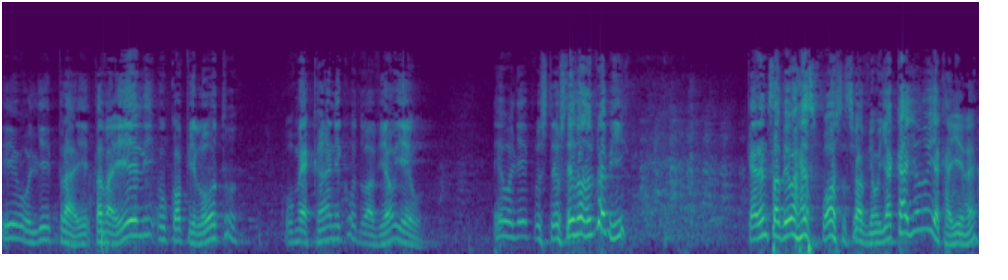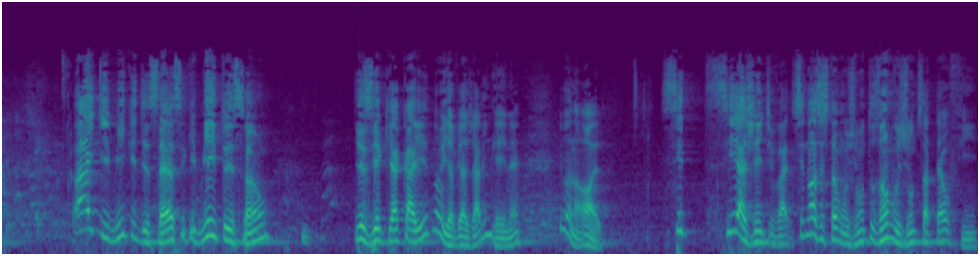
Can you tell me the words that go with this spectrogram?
Eu olhei para ele, estava ele, o copiloto, o mecânico do avião e eu. Eu olhei para os três, os três olhando para mim, querendo saber uma resposta se o avião ia cair ou não ia cair, né? Ai de mim que dissesse que minha intuição dizia que ia cair, não ia viajar ninguém, né? Digo, não, olha, se, se a gente vai, se nós estamos juntos, vamos juntos até o fim.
